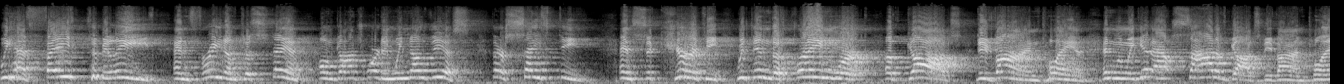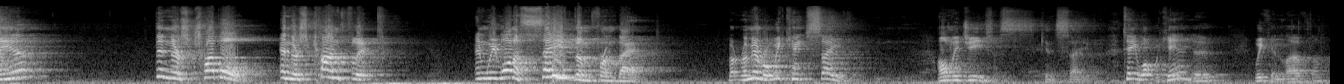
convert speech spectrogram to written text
We have faith to believe and freedom to stand on God's Word. And we know this there's safety and security within the framework of God's divine plan. And when we get outside of God's divine plan, then there's trouble and there's conflict. And we want to save them from that. But remember, we can't save them. Only Jesus can save them. Tell you what we can do. We can love them.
